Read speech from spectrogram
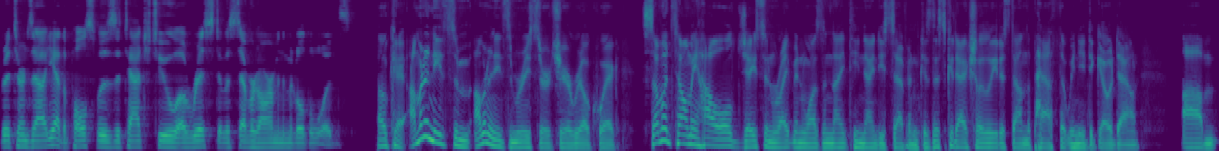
but it turns out, yeah, the pulse was attached to a wrist of a severed arm in the middle of the woods. Okay, I'm gonna need some. I'm gonna need some research here, real quick. Someone tell me how old Jason Reitman was in 1997, because this could actually lead us down the path that we need to go down. Um,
